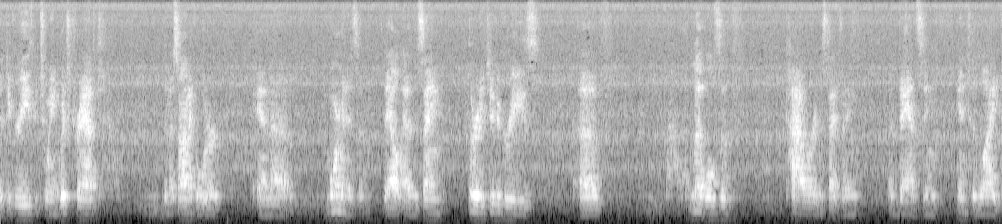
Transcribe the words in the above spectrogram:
the degrees between witchcraft, the Masonic order, and uh, Mormonism, they all have the same 32 degrees of levels of power and this type of thing, advancing into light,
